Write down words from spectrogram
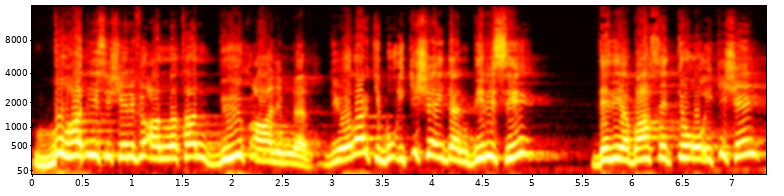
Bu hadisi şerifi anlatan büyük alimler diyorlar ki bu iki şeyden birisi dediye bahsettiği o iki şey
